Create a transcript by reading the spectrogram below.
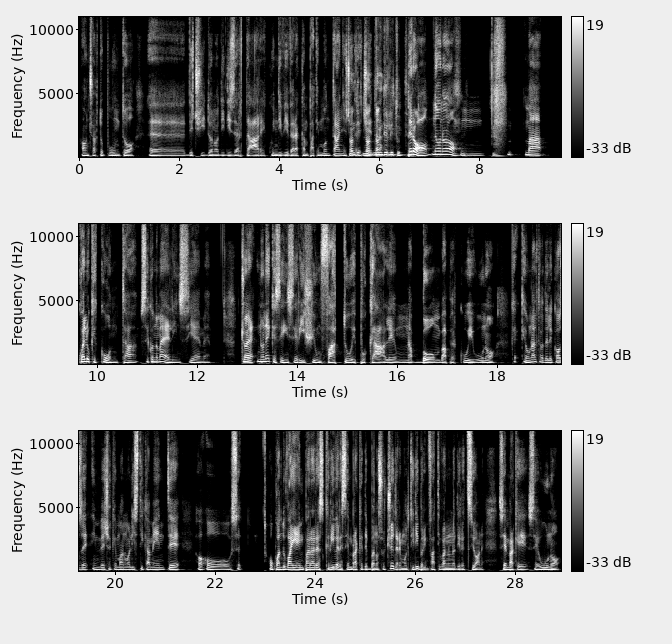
a un certo punto eh, decidono di disertare, quindi vivere accampati in montagna, eccetera, non, eccetera. Non, non dirli tutti. Però, no, no, no, mh, mm, ma quello che conta, secondo me, è l'insieme. Cioè, non è che se inserisci un fatto epocale, una bomba, per cui uno, che, che è un'altra delle cose invece che manualisticamente o, o se, o quando vai a imparare a scrivere sembra che debbano succedere. Molti libri infatti vanno in una direzione. Sembra che se uno,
